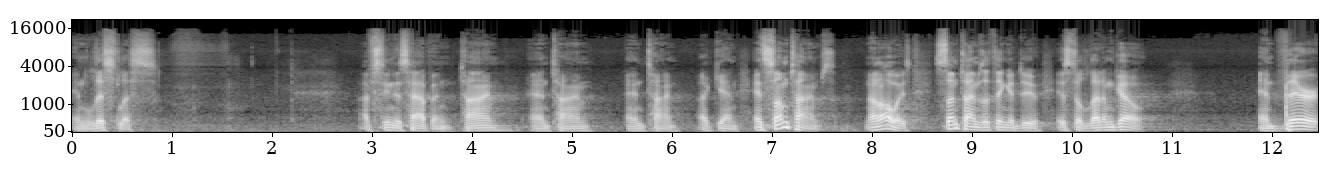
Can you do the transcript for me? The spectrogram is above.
and listless. I've seen this happen time and time and time again. And sometimes, not always, sometimes the thing to do is to let them go and their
